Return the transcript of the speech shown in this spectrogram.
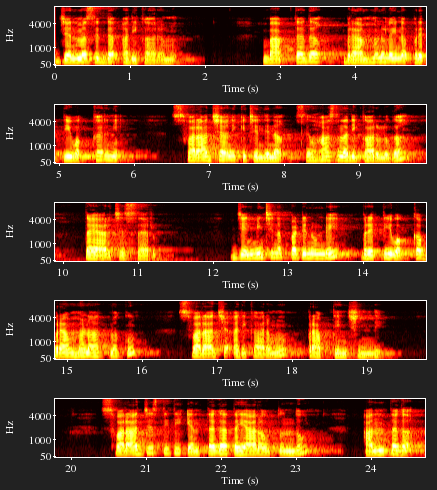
జన్మసిద్ధ అధికారము. బాప్తాద బ్రాహ్మణులైన ప్రతి ఒక్కరిని స్వరాజ్యానికి చెందిన సింహాసనాధికారులుగా తయారు చేశారు. జన్మించినప్పటి నుండే ప్రతి ఒక్క బ్రాహ్మణాత్మకు స్వరాజ్య అధికారము ప్రాప్తించింది. స్వరాజ్య స్థితి ఎంతగా తయారవుతుందో అంతగా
